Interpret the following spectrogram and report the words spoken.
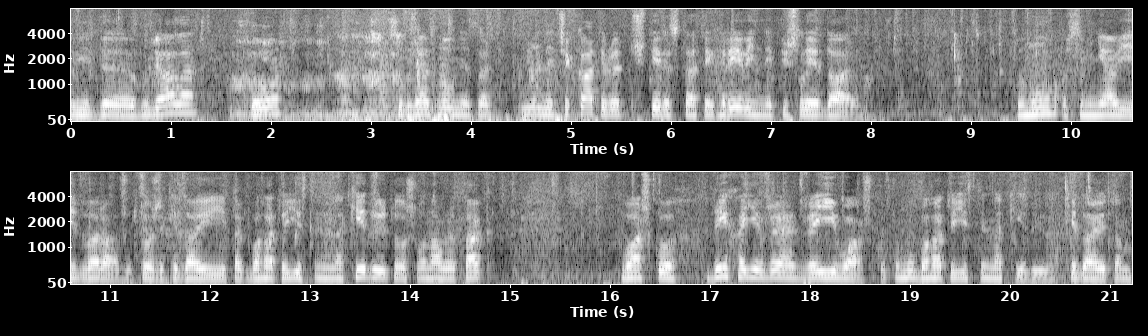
відгуляла, то щоб вже знову не, за- ну, не чекати, вже 400 тих гривень не пішли даром. Тому осімняв її два рази. Теж кидаю її так багато їсти не накидаю, тому що вона вже так важко дихає, вже, вже їй важко, тому багато їсти накидаю. Кидаю там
